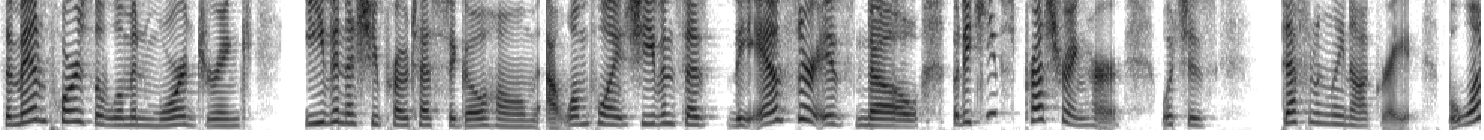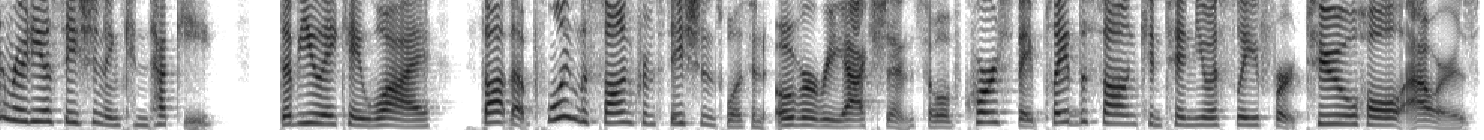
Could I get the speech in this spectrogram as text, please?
The man pours the woman more drink even as she protests to go home. At one point, she even says, The answer is no, but he keeps pressuring her, which is definitely not great. But one radio station in Kentucky, WAKY, thought that pulling the song from stations was an overreaction, so of course they played the song continuously for two whole hours.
